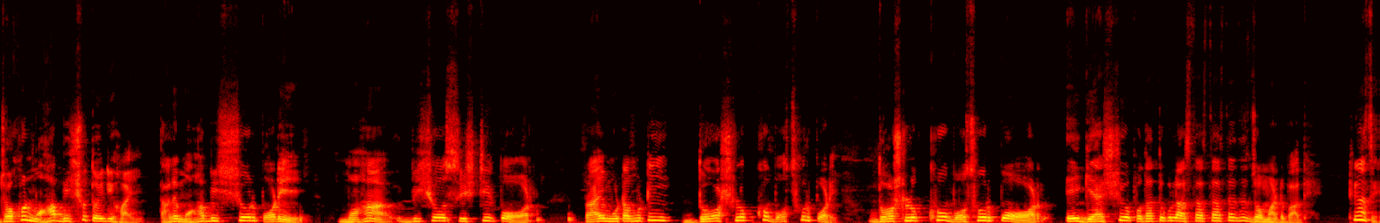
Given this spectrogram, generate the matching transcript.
যখন মহাবিশ্ব তৈরি হয়, তাহলে মহাবিশ্বর পরে, মহাবিশ্ব সৃষ্টির পর, প্রায় মোটামুটি দশ লক্ষ বছর পরে, দশ লক্ষ বছর পর এই গ্যাসীয় পদার্থগুলো আস্তে আস্তে আস্তে আস্তে জমাট বাঁধে। ঠিক আছে?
